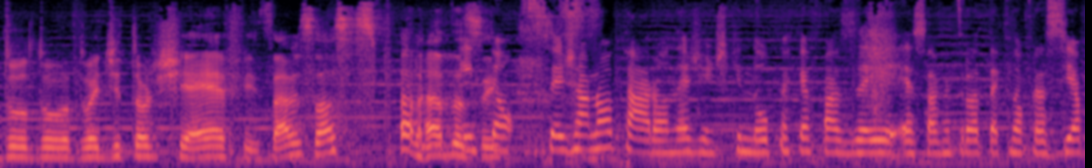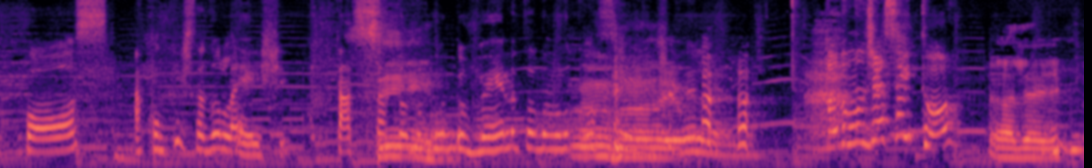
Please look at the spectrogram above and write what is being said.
do, do, do editor-chefe, sabe? Só essas paradas assim. Então, vocês já notaram, né, gente, que Noper quer fazer essa aventura da tecnocracia pós a conquista do leste. Tá, tá todo mundo vendo, todo mundo consciente, Uhum, beleza. Todo mundo já aceitou. Olha aí.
